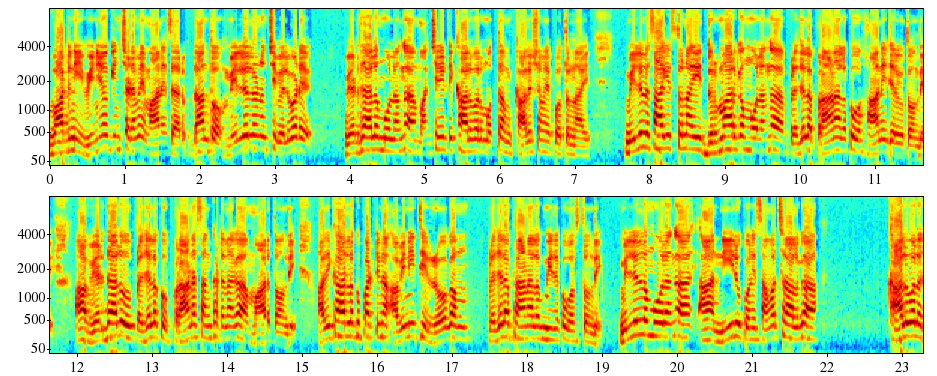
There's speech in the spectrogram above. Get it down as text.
వాటిని వినియోగించడమే మానేశారు. దాంతో మిల్లుల నుంచి వెలువడే వ్యర్థాల మూలంగా మంచినీటి కాలువలు మొత్తం కాలుష్యమైపోతున్నాయి. మిల్లులు సాగిస్తున్న ఈ దుర్మార్గం మూలంగా ప్రజల ప్రాణాలకు హాని జరుగుతోంది. ఆ వ్యర్థాలు ప్రజలకు ప్రాణ సంఘటనగా మారుతోంది. అధికారులకు పట్టిన అవినీతి రోగం ప్రజల ప్రాణాల మీదకు వస్తుంది. మిల్లుల మూలంగా ఆ నీరు కొన్ని సంవత్సరాలుగా కాలువలు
